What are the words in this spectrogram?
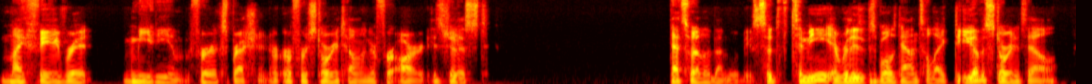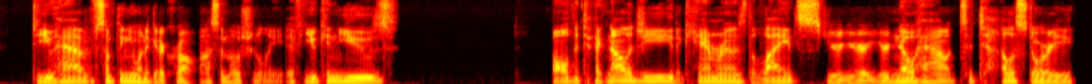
my favorite medium for expression or, or for storytelling or for art. It's just that's what I love about movies. So to me, it really just boils down to like, do you have a story to tell? Do you have something you want to get across emotionally? If you can use all the technology, the cameras, the lights, your your your know-how to tell a story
